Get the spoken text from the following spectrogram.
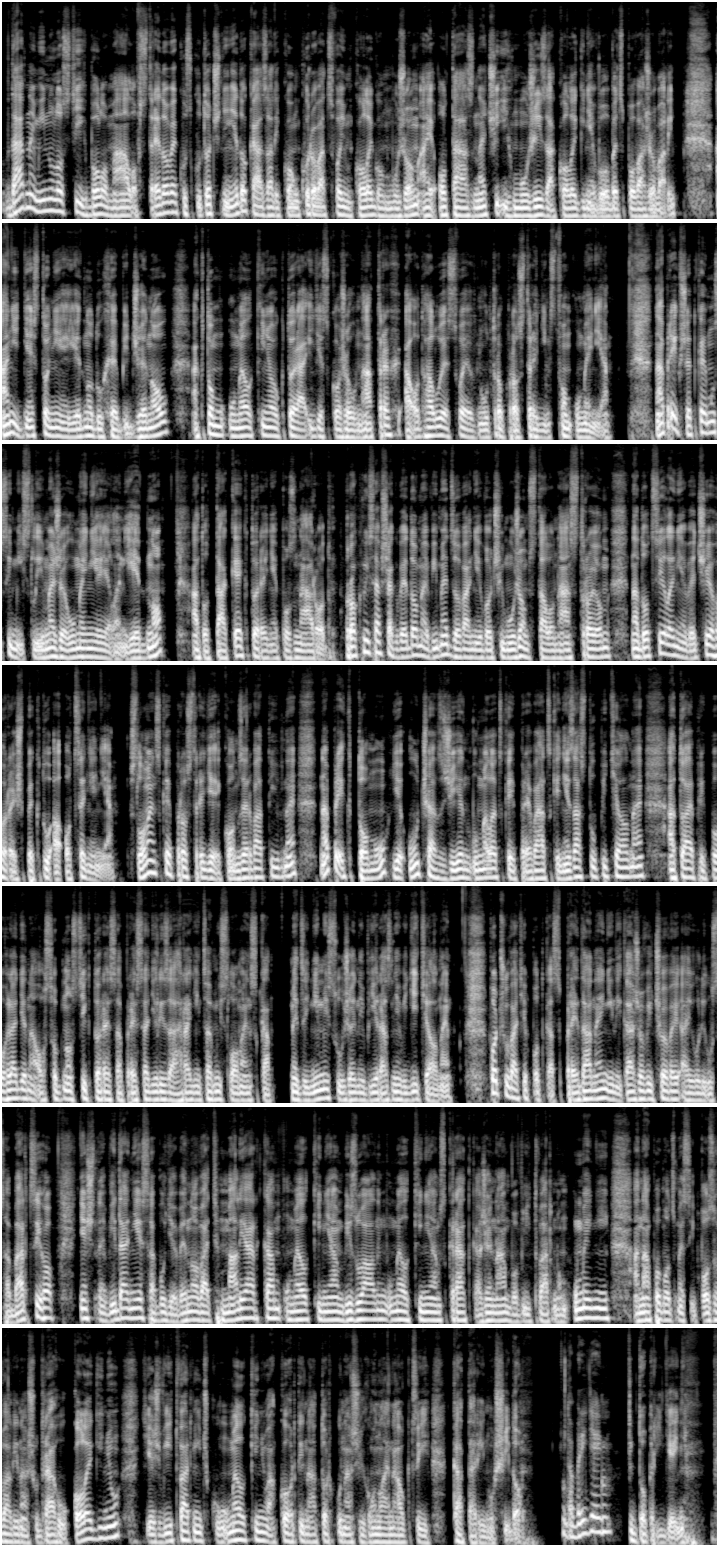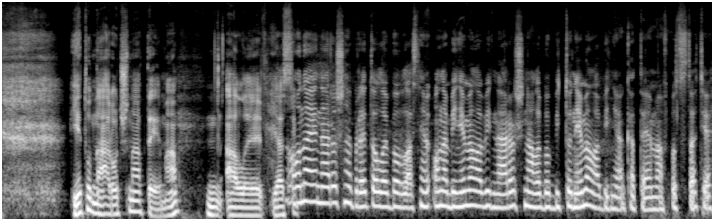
V dávnej minulosti ich bolo málo. V stredoveku skutočne nedokázali konkurovať svojim kolegom mužom a je otázne, či ich muži za kolegyne vôbec považovali. Ani dnes to nie je jednoduché byť ženou a k tomu umelkyňou, ktorá ide s kožou na trh a odhaluje svoje vnútro prostredníctvom umenia. Napriek všetkému si myslíme, že umenie je len jedno, a to také, ktoré nepozná rod. Rokmi sa však vedomé vymedzovanie voči mužom stalo nástrojom na docielenie väčšieho rešpektu a ocenenia. Slovenské prostredie je konzervatívne, napriek tomu je účasť žien v umeleckej prevádzke nezastúpiteľné a to aj pri pohľade na osobnosti, ktoré sa presadili za hranicami Slovenska. Medzi nimi sú ženy výrazne viditeľné. Počúvate podcast Predané Niny Kažovičovej a Juliusa Barciho. Dnešné vydanie sa bude venovať maliarkám, umelkyniam, vizuálnym umelkyniam, skrátka ženám vo výtvarnom umení a na pomoc sme si pozvali našu drahú kolegyňu, tiež výtvarničku, umelkyňu a koordinátorku našich online aukcií Katarínu Šido. Dobrý deň. Dobrý deň. Je to náročná téma, ale ja si... No ona je náročná preto, lebo vlastne ona by nemala byť náročná, lebo by to nemala byť nejaká téma v podstate.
